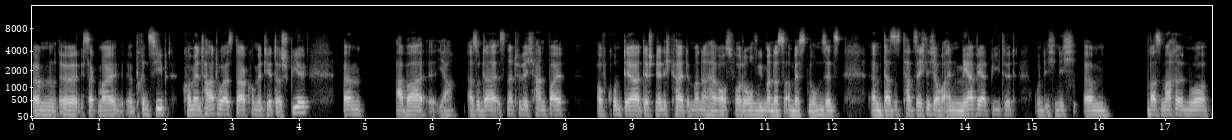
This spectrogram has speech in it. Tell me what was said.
ähm, äh, ich sag mal, äh, Prinzip, Kommentator ist da, kommentiert das Spiel. Ähm, aber äh, ja, also da ist natürlich Handball aufgrund der, der Schnelligkeit immer eine Herausforderung, wie man das am besten umsetzt, ähm, dass es tatsächlich auch einen Mehrwert bietet und ich nicht ähm, was mache, nur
